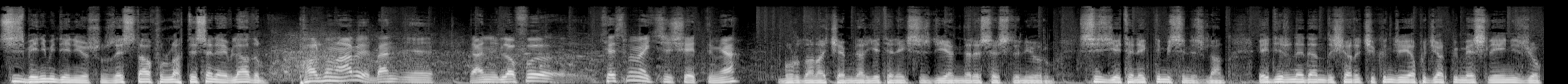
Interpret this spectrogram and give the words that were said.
Siz beni mi deniyorsunuz? Estağfurullah desen evladım. Pardon abi ben e, yani lafı kesmemek için şey ettim ya. Buradan hakemler yeteneksiz diyenlere sesleniyorum. Siz yetenekli misiniz lan? Edirne'den dışarı çıkınca yapacak bir mesleğiniz yok.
